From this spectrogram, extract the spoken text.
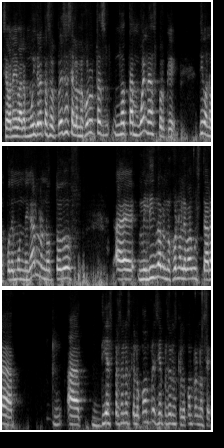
se van a llevar muy gratas sorpresas, a lo mejor otras no tan buenas, porque digo, no podemos negarlo, no todos, eh, mi libro a lo mejor no le va a gustar a, a 10 personas que lo compren, 100 personas que lo compren, no sé,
